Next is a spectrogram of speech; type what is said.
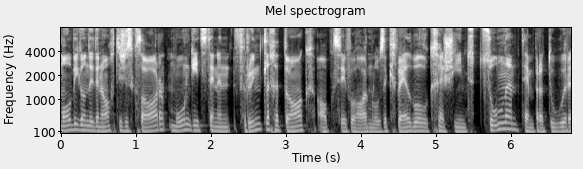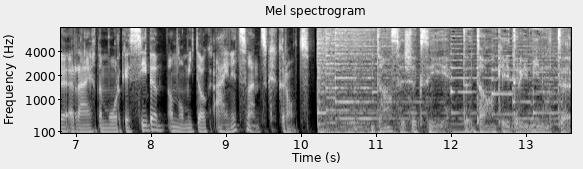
Am Abend und in der Nacht ist es klar, morgen gibt es einen freundlichen Tag. Abgesehen von harmlosen Quellwolken scheint die Sonne. Die Temperaturen erreichen am Morgen 7, am Nachmittag 21 Grad. Das war der Tag in 3 Minuten.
